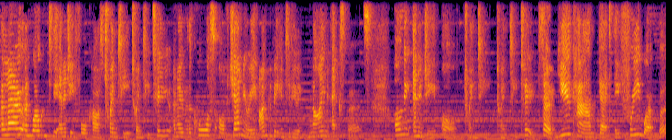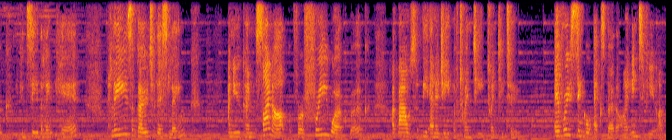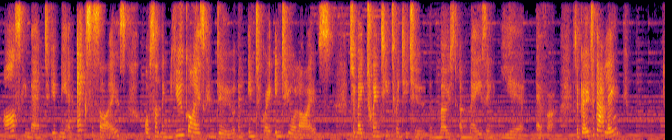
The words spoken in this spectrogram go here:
Hello and welcome to the Energy Forecast 2022. And over the course of January, I'm going to be interviewing nine experts on the energy of 2022. So you can get a free workbook. You can see the link here. Please go to this link and you can sign up for a free workbook about the energy of 2022. Every single expert that I interview, I'm asking them to give me an exercise of something you guys can do and integrate into your lives to make 2022 the most amazing year ever. So go to that link,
